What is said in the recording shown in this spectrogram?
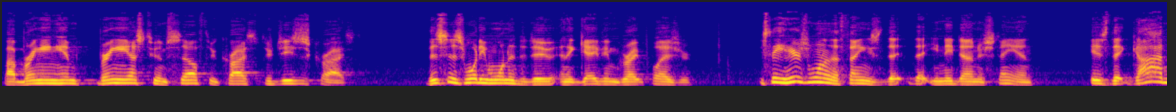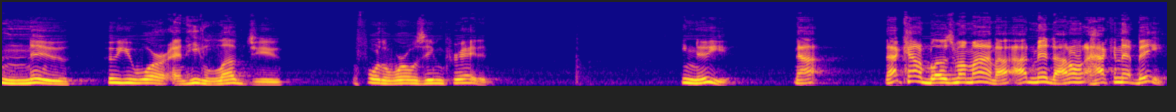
by bringing, him, bringing us to himself through Christ, through Jesus Christ. This is what he wanted to do, and it gave him great pleasure. You see, here's one of the things that, that you need to understand is that God knew who you were, and he loved you before the world was even created. He knew you. Now, that kind of blows my mind. I, I admit, I don't. How can that be?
